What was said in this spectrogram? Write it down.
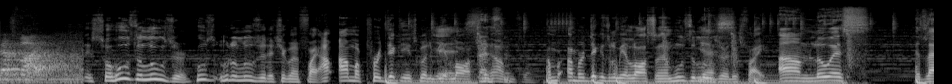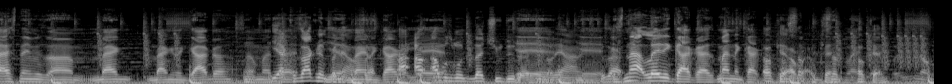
That's fine. So who's the loser? Who's who the loser that you're going to fight? I, am a predicting it's going to be Yeah, a loss for him. Simpson. I'm, I'm predicting it's going to be a loss for him. Who's the Yes. loser of this fight? Um, Lewis. His last name is um Mag Magna Gaga, something like yeah, that. because I couldn't yeah, pronounce Magna. Gaga. I, yeah, I, I yeah. was going to let you do that. yeah, you know, the yeah, honors. I- It's not Lady Gaga. It's Magna Gaga. Okay, all right, something, okay, something like okay. that. But, you know,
